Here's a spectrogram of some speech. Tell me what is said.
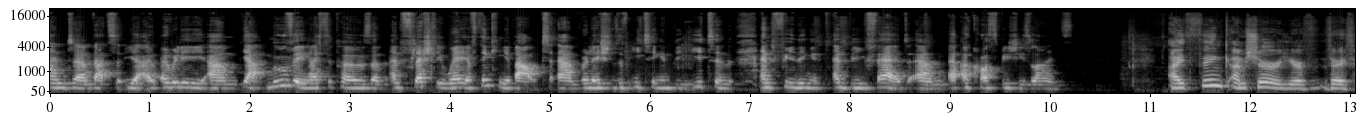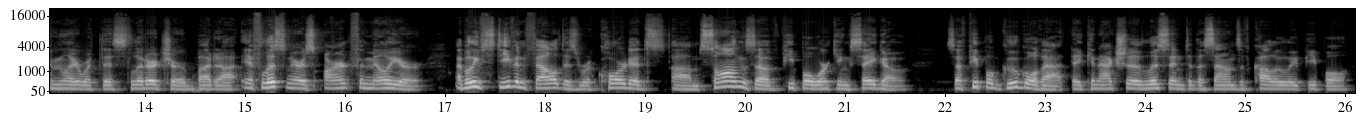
and um, that's, yeah, a, really, um, yeah, moving, I suppose, um, and fleshly way of thinking about relations of eating and being eaten and feeding and being fed across species lines. I think I'm sure you're very familiar with this literature, but uh, if listeners aren't familiar, I believe Steven Feld has recorded um, songs of people working sago. So if people Google that, they can actually listen to the sounds of Kaluli people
